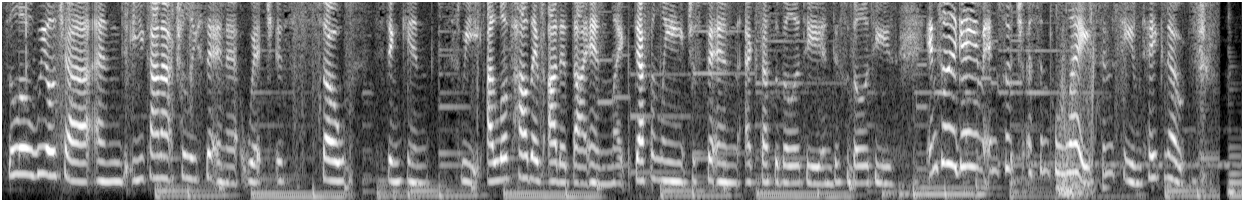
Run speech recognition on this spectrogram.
It's a little wheelchair and you can actually sit in it, which is so stinking sweet. I love how they've added that in, like definitely just fitting accessibility and disabilities into the game in such a simple way. Sims team, take notes.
